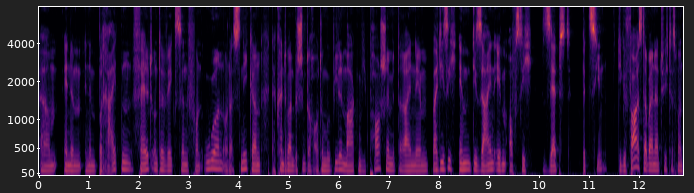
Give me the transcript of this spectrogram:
ähm, in, einem, in einem breiten Feld unterwegs sind von Uhren oder Sneakern. Da könnte man bestimmt auch Automobilmarken wie Porsche mit reinnehmen, weil die sich im Design eben auf sich selbst beziehen. Die Gefahr ist dabei natürlich, dass man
